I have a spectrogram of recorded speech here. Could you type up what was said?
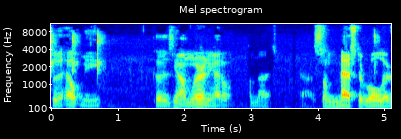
to help me because you know I'm learning. I don't. I'm not uh, some master roller,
